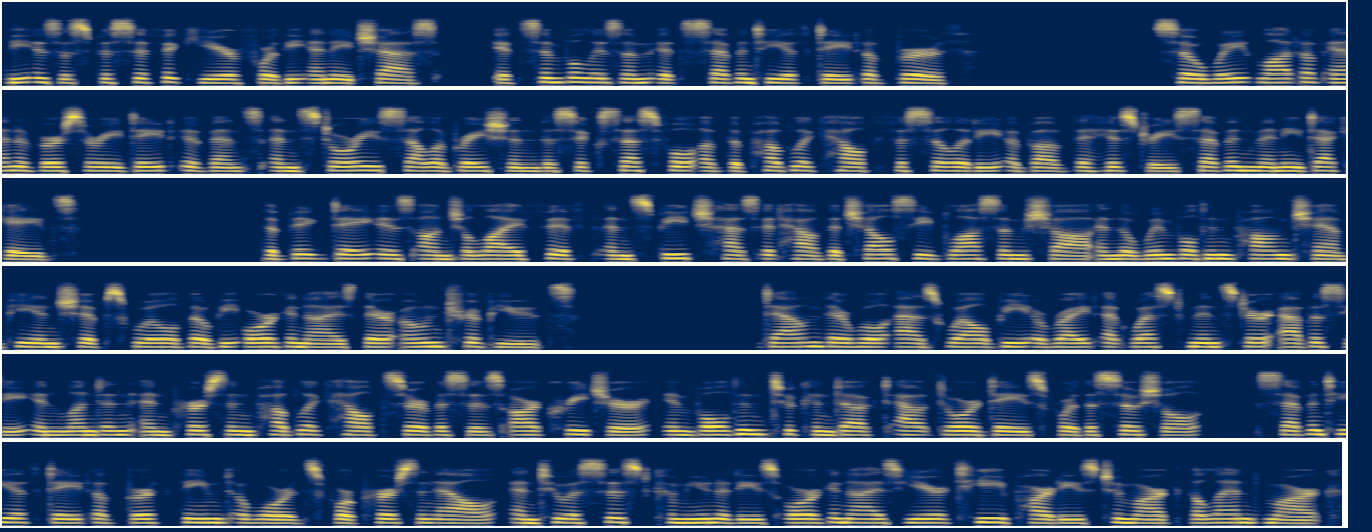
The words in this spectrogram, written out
The is a specific year for the NHS, its symbolism its 70th date of birth. So wait lot of anniversary date events and stories celebration the successful of the public health facility above the history seven many decades. The big day is on July 5th and speech has it how the Chelsea Blossom Shaw and the Wimbledon Pong Championships will though be organize their own tributes. Down there will as well be a rite at Westminster Abbey in London and Person Public Health Services are creature emboldened to conduct outdoor days for the social, 70th date of birth themed awards for personnel and to assist communities organize year tea parties to mark the landmark.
